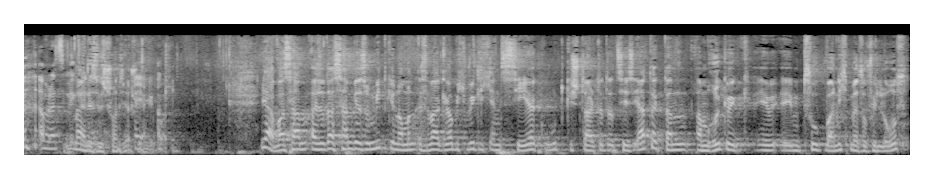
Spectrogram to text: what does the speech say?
Aber das Nein, das ist schon sehr schön geworden. Okay. Ja, was haben, also das haben wir so mitgenommen. Es war, glaube ich, wirklich ein sehr gut gestalteter CSR-Tag. Dann am Rückweg im Zug war nicht mehr so viel los.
